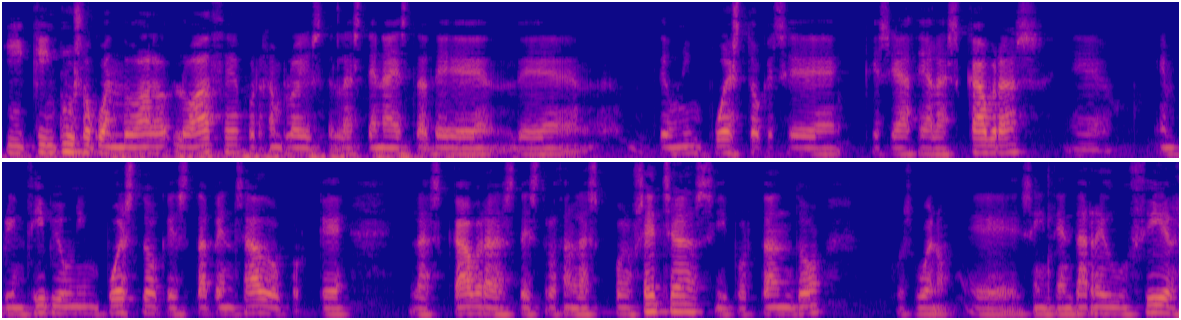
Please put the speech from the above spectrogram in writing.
y que incluso cuando lo hace, por ejemplo, la escena esta de un impuesto que se, que se hace a las cabras. Eh, en principio un impuesto que está pensado porque las cabras destrozan las cosechas y por tanto, pues bueno, eh, se intenta reducir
